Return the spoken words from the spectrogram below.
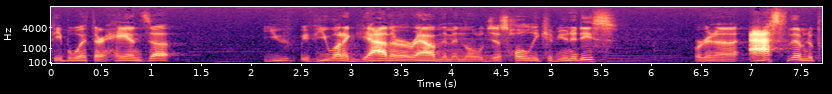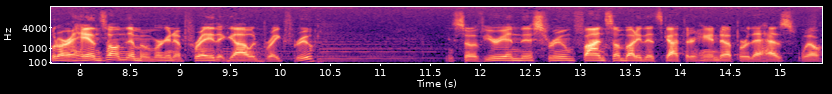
people with their hands up, you, if you want to gather around them in little just holy communities, we're going to ask them to put our hands on them and we're going to pray that God would break through. And so if you're in this room, find somebody that's got their hand up or that has, well,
